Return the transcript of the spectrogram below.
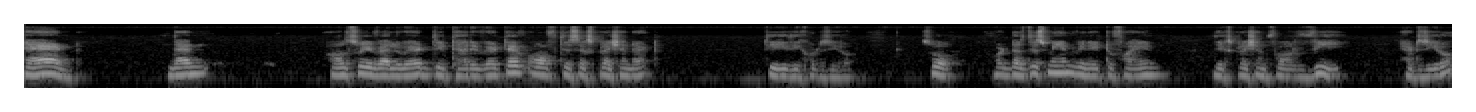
and then also evaluate the derivative of this expression at t is equal to 0. So what does this mean? We need to find the expression for v at 0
